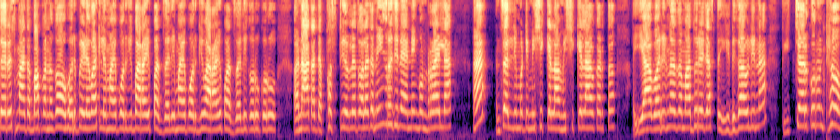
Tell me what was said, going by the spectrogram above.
तरच माझ्या बापानं गावभर पेढे वाटले. माय पोरगी बारावी पास झाली माय पोरगी बारावी पास झाली करू करू. आणि आता त्या फर्स्ट इयरला तुला तर इंग्रजी नाही निघून राहिला. हा? चालली मोठी मी शिकेला मी शिकेला करतो. या वरीनं जर माधुरे जास्त हिट गावली ना ती विचार करून ठेव.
